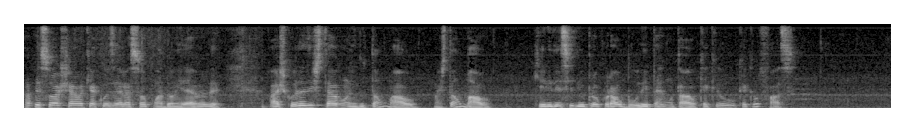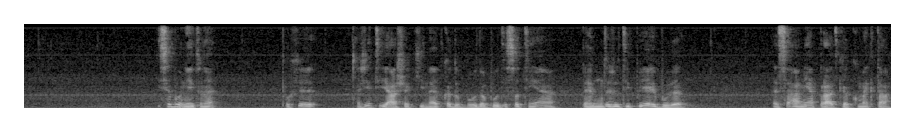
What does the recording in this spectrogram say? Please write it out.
A pessoa achava que a coisa era só com Adão e Eva, ver. As coisas estavam indo tão mal, mas tão mal, que ele decidiu procurar o Buda e perguntar o que é que eu, o que é que eu faço. Isso é bonito, né? Porque a gente acha que na época do Buda, o Buda só tinha perguntas do tipo, e aí Buda, essa a minha prática, como é que tá?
